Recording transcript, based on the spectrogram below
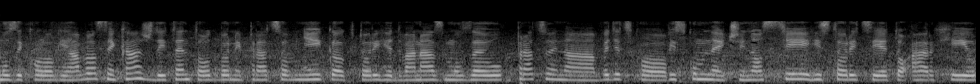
muzikológia. Vlastne každý tento odborný pracovník, ktorých je 12 múzeu, pracuje na vedecko-výskumnej činnosti. Historici je to archív.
